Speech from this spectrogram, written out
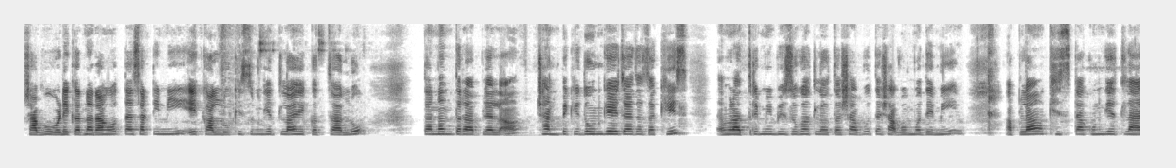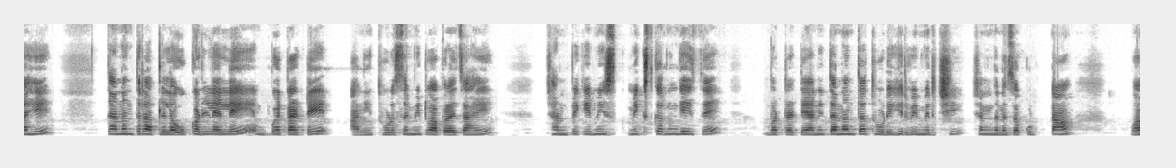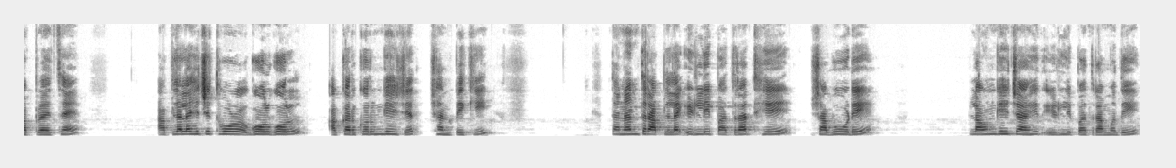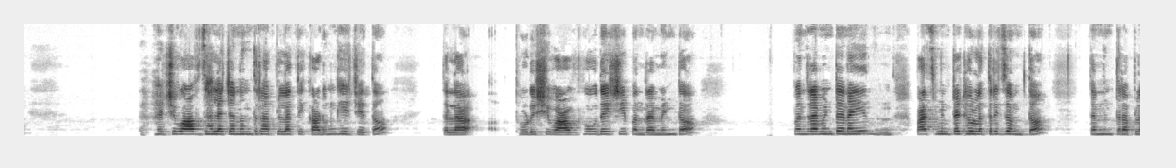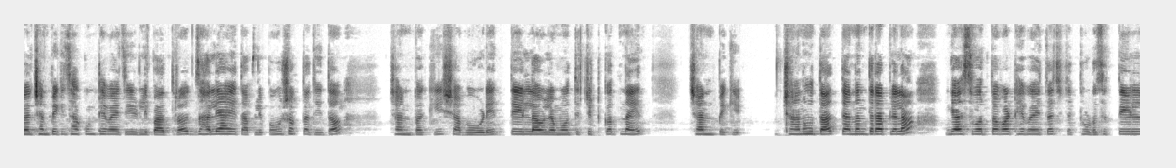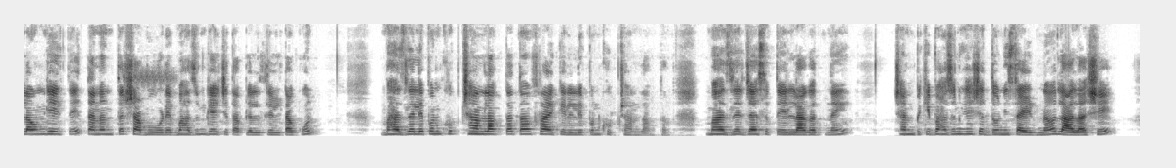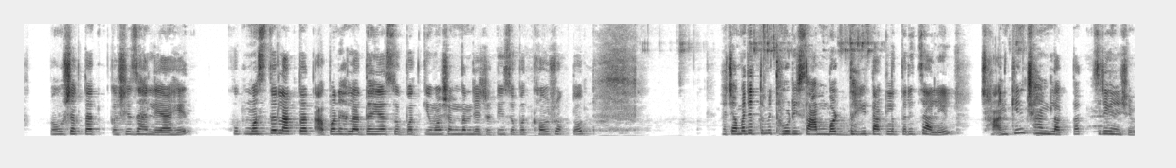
शाबू वडे करणार आहोत. त्यासाठी मी एक आलू किसून घेतला आहे कच्चा आलू. त्यानंतर आपल्याला छानपैकी धुवून घ्यायचा आहे त्याचा खीस. रात्री मी भिजू घातला होता शाबू. त्या शाबूमध्ये मी आपला खीस टाकून घेतला आहे. त्यानंतर आपल्याला उकडलेले बटाटे आणि थोडंसं मीठ वापरायचं आहे. छानपैकी मिक्स मिक्स करून घ्यायचे बटाटे. आणि त्यानंतर थोडी हिरवी मिरची शेंगदाण्याचा कुट्टा वापरायचा आहे. आपल्याला ह्याचे थोड गोल गोल आकार करून घ्यायचे आहेत छानपैकी. त्यानंतर आपल्याला इडली पात्रात हे शाबू वडे लावून घ्यायचे आहेत इडली पात्रामध्ये. ह्याची वाफ झाल्याच्यानंतर आपल्याला ते काढून घ्यायचे तर त्याला थोडीशी वाफ होऊ द्यायची पंधरा मिनटं. पंधरा मिनटं नाही पाच मिनटं ठेवलं तरी जमतं. त्यानंतर आपल्याला छानपैकी झाकून ठेवायचे इडली पात्र. झाले आहेत आपले पाहू शकतात इथं छानपैकी शाबोवडे तेल लावल्यामुळे ते चिटकत नाहीत. छानपैकी छान होतात. त्यानंतर आपल्याला गॅसवर तवा ठेवायचा त्याच्यात थोडंसं तेल लावून घ्यायचे. त्यानंतर शाबोवडे भाजून घ्यायचेत आपल्याला तेल टाकून. भाजलेले पण खूप छान लागतात फ्राय केलेले पण खूप छान लागतात. भाजले जास्त तेल लागत नाही. छानपैकी भाजून घ्यायचे दोन्ही साईडनं लाल असे. पाहू शकतात कसे झाले आहेत. खूप मस्त लागतात. आपण ह्याला दह्यासोबत किंवा शेंगदाण्याच्या चटणीसोबत खाऊ शकतो. ह्याच्यामध्ये तुम्ही थोडी सांबट दही टाकलं तरी चालेल. छानकीन छान लागतात. श्री गणेश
